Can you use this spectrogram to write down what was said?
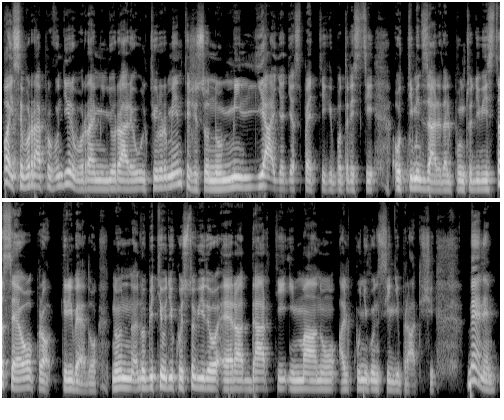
Poi se vorrai approfondire, vorrai migliorare ulteriormente, ci sono migliaia di aspetti che potresti ottimizzare dal punto di vista SEO, però ti ripeto, l'obiettivo di questo video era darti in mano alcuni consigli pratici. Bene,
